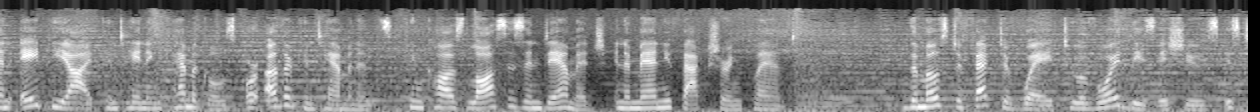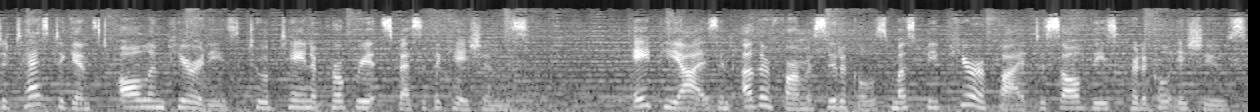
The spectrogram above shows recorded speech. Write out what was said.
An API containing chemicals or other contaminants can cause losses and damage in a manufacturing plant. The most effective way to avoid these issues is to test against all impurities to obtain appropriate specifications. APIs and other pharmaceuticals must be purified to solve these critical issues.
